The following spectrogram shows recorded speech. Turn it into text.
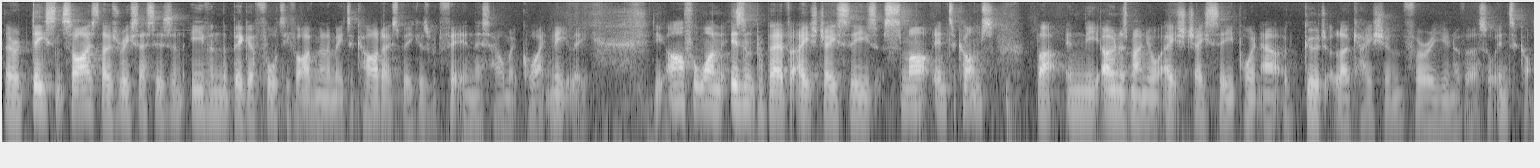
They're a decent size, those recesses, and even the bigger 45mm Cardo speakers would fit in this helmet quite neatly. The RPHA One isn't prepared for HJC's smart intercoms, but in the owner's manual, HJC point out a good location for a universal intercom.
